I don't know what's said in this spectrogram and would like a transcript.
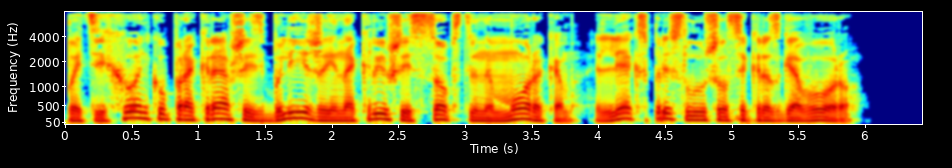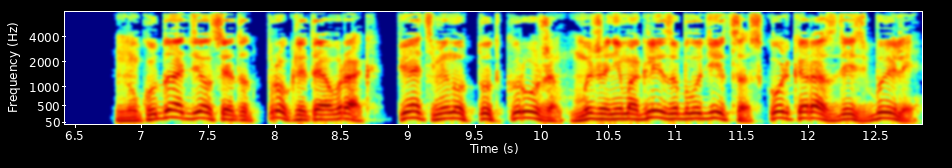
Потихоньку прокравшись ближе и накрывшись собственным мороком, Лекс прислушался к разговору. «Ну куда делся этот проклятый овраг? Пять минут тут кружим, мы же не могли заблудиться, сколько раз здесь были?»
